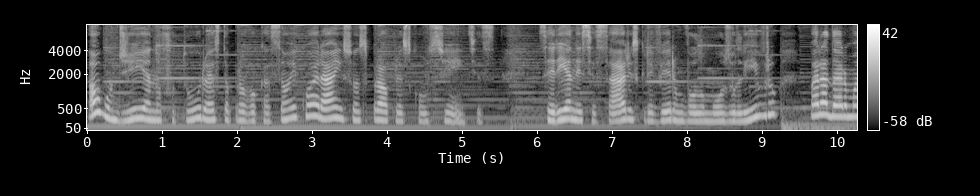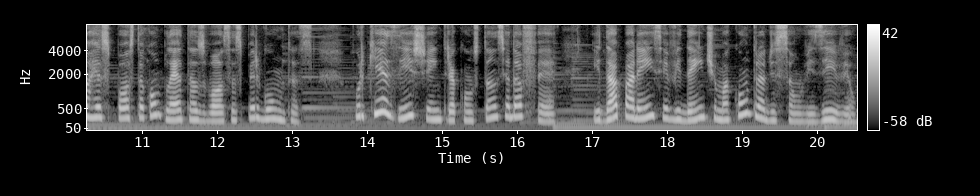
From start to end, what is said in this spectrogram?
Algum dia no futuro esta provocação ecoará em suas próprias consciências. Seria necessário escrever um volumoso livro para dar uma resposta completa às vossas perguntas. Por que existe entre a constância da fé e da aparência evidente uma contradição visível?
